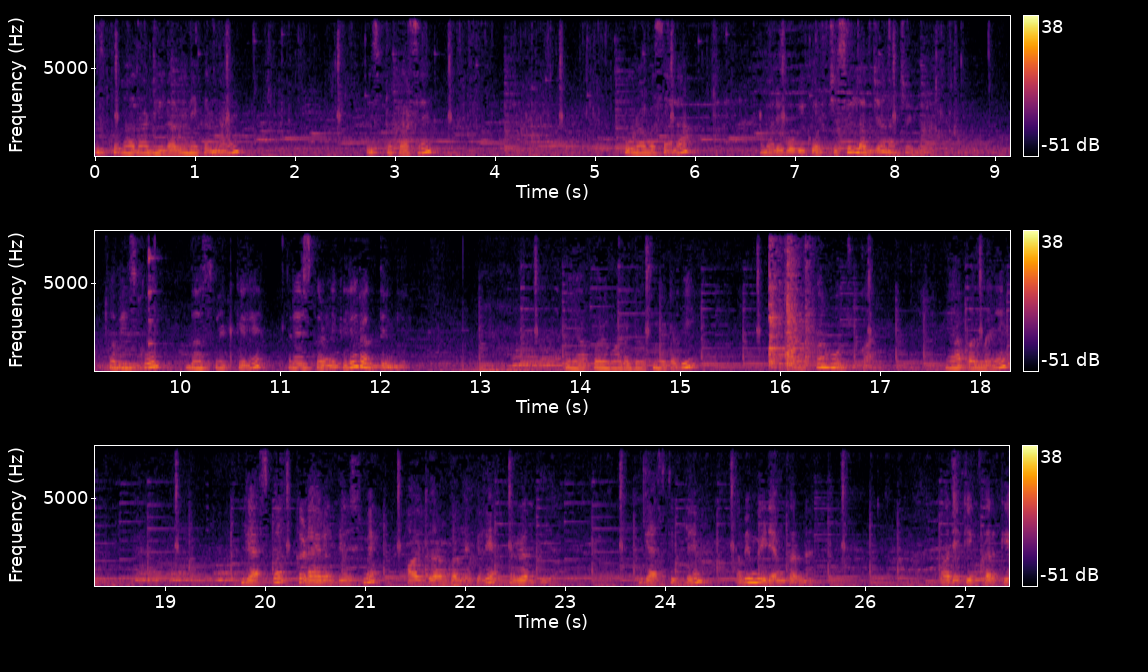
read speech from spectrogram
इसको ज़्यादा ढीला भी नहीं करना है। इस प्रकार से पूरा मसाला हमारे गोभी को अच्छे से लग जाना चाहिए। अभी इसको 10 मिनट के लिए रेस्ट करने के लिए रख देंगे। तो यहाँ पर हमारा 10 मिनट अभी रखकर हो चुका है। यहाँ पर मैंने गैस पर कढ़ाई रख दी, उसमें ऑयल गर्म करने के लिए रख दिया। गैस की फ्लेम अभी मीडियम करना है। और एक एक करके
